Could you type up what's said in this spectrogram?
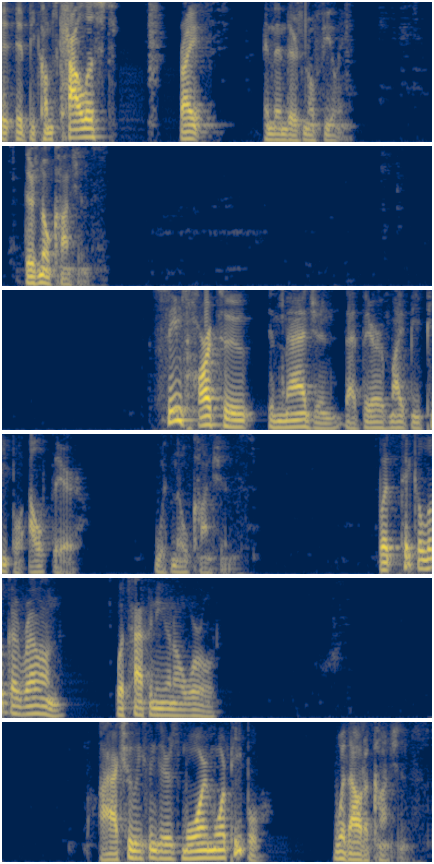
it, it becomes calloused, right? And then there's no feeling. There's no conscience. Seems hard to imagine that there might be people out there with no conscience. But take a look around what's happening in our world. I actually think there's more and more people without a conscience.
